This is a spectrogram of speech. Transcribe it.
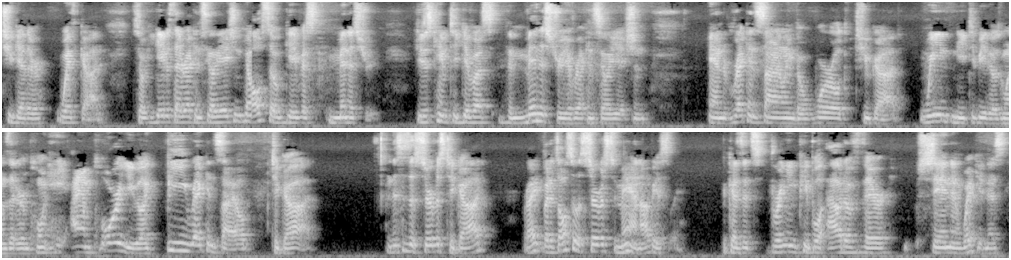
together with God. So he gave us that reconciliation. He also gave us ministry. Jesus came to give us the ministry of reconciliation and reconciling the world to God. We need to be those ones that are imploring, hey, I implore you, like, be reconciled to God. This is a service to God, right? But it's also a service to man, obviously, because it's bringing people out of their sin and wickedness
